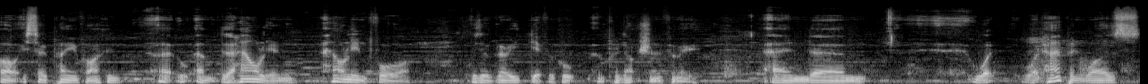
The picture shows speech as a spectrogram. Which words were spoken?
Oh, it's so painful. I can. Uh, um, the Howling, Howling Four, was a very difficult uh, production for me, and um, what what happened was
